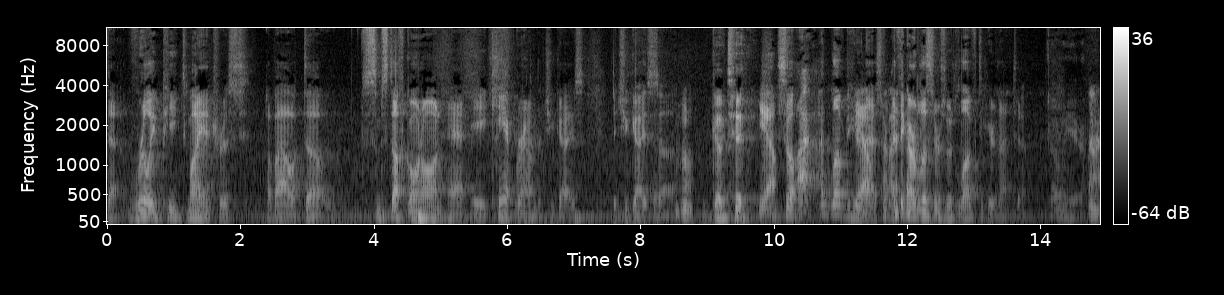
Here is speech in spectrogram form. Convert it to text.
that really piqued my interest about uh, some stuff going on at a campground that you guys that you guys uh, go to. Mm-hmm. Yeah. So I, I'd love to hear Yeah. that. I think our listeners would love to hear that too. Oh, yeah.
